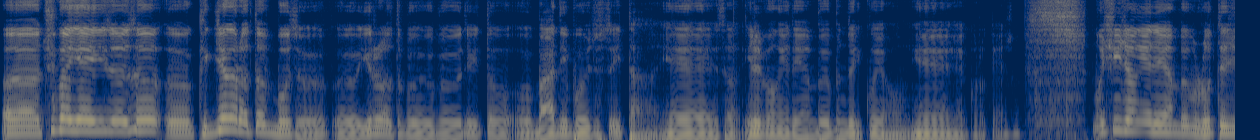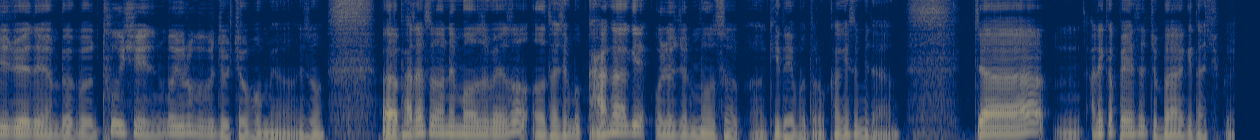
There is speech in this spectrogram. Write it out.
어, 추가에 있어서 어, 굉장한 어떤 모습 어, 이런 어떤 부분이 또 어, 많이 보여줄 수 있다. 예, 그래서 일봉에 대한 부분도 있고요. 예, 그렇게 해서 뭐 시장에 대한 부분, 롯데지주에 대한 부분, 투신 뭐 이런 부분들죠 보면 그래서 어, 바닥선의 모습에서 어, 다시 한번 강하게 올려주는 모습 어, 기대해 보도록 하겠습니다. 자, 음, 아래 카페에서 주바하게 다시고요.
